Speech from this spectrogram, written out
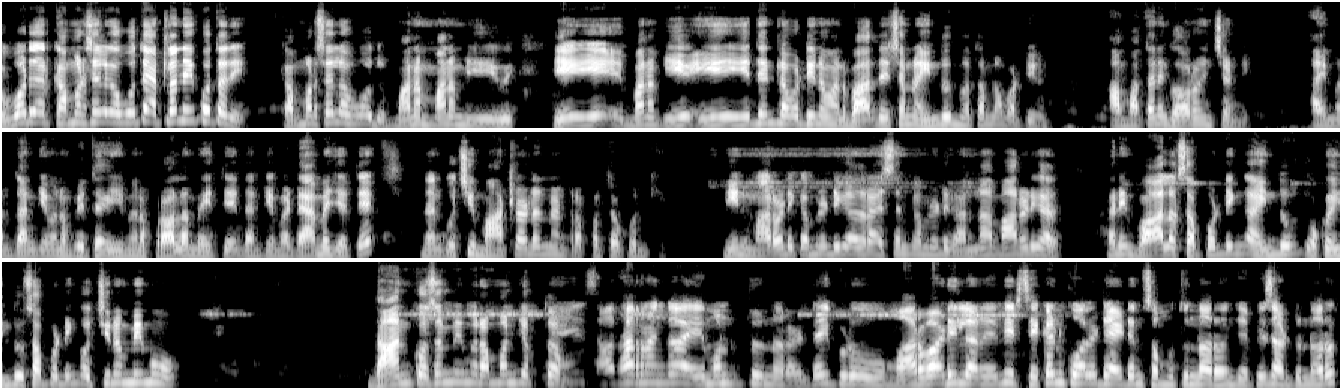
ఎవరి దగ్గర కమర్షియల్గా పోతే అట్లనే అయిపోతుంది. కమర్షియల్గా పోదు. మనం మనం ఏ ఏ మనం ఏ ఏ దేంట్లో పట్టినాం మన భారతదేశంలో హిందూ మతంలో పట్టినాం ఆ మతాన్ని గౌరవించండి. అవి మన దానికి ఏమైనా వ్యత ఏమైనా ప్రాబ్లం అయితే దానికి ఏమైనా డ్యామేజ్ అయితే దానికి వచ్చి మాట్లాడండి అంటారు ప్రతి ఒక్కరికి. నేను మారవాడి కమ్యూనిటీ కాదు రాజస్థాన్ కమ్యూనిటీ కాదు అన్న మారవాడి కాదు. కానీ వాళ్ళకి సపోర్టింగ్గా హిందూ ఒక హిందూ సపోర్టింగ్ వచ్చినాం మేము. దానికోసం మేము రమ్మని చెప్తాం. సాధారణంగా ఏమంటున్నారంటే ఇప్పుడు మార్వాడీలు అనేది సెకండ్ క్వాలిటీ ఐటమ్స్ అమ్ముతున్నారు అని చెప్పేసి అంటున్నారు.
